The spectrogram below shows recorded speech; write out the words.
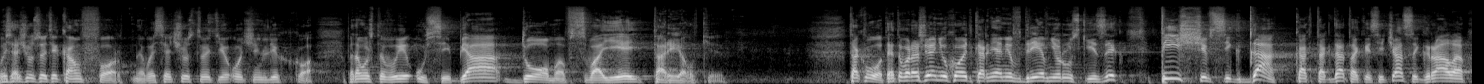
вы себя чувствуете комфортно, вы себя чувствуете очень легко, потому что вы у себя дома, в своей тарелке. Так вот, это выражение уходит корнями в древний русский язык. Пища всегда, как тогда, так и сейчас, играла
